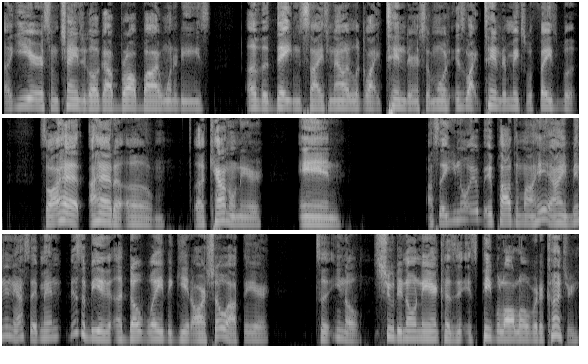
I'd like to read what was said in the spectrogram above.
a year or some change ago, it got brought by one of these other dating sites. Now it looked like Tinder and some more. It's like Tinder mixed with Facebook. So I had I had a um account on there, and I said, you know, it, it popped in my head. I ain't been in there. I said, man, this would be a, a dope way to get our show out there, to you know shoot it on there because it's people all over the country.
